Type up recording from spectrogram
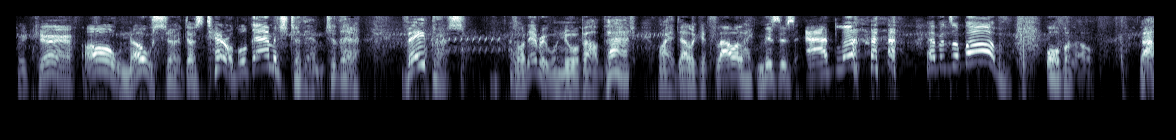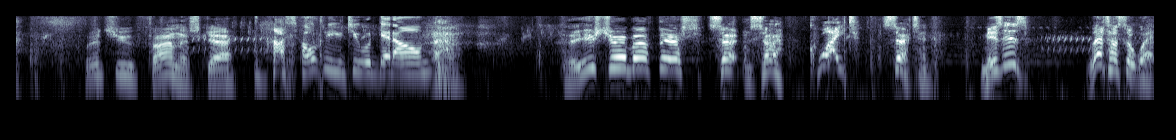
We can't. Oh, no, sir. It does terrible damage to them, to their vapors. I thought everyone knew about that. Why, a delicate flower like Mrs. Adler? Heavens above! Or below. Ah, Where'd you find this guy? I told you you two would get on. Are you sure about this? certain, sir. Quite certain. Mrs., let us away.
